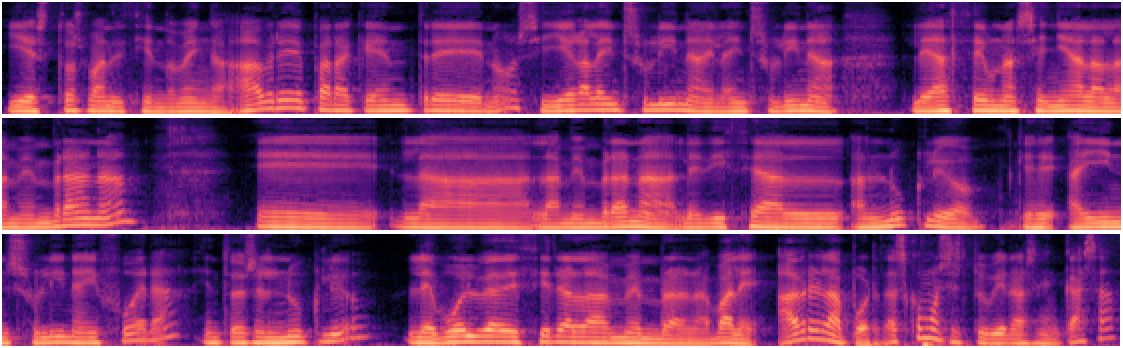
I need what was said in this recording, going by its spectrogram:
y estos van diciendo, venga, abre para que entre, ¿no? Si llega la insulina y la insulina le hace una señal a la membrana, eh, la, membrana le dice al, núcleo que hay insulina ahí fuera, entonces el núcleo le vuelve a decir a la membrana, vale, abre la puerta. Es como si estuvieras en casa,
